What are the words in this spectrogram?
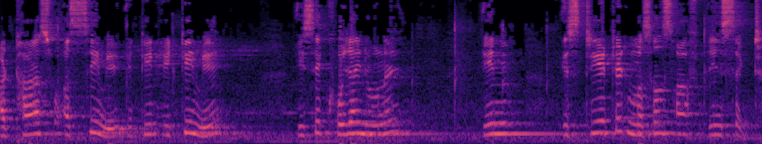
1880 में 1880 में इसे खोजा इन्होंने। In striated muscles of insect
